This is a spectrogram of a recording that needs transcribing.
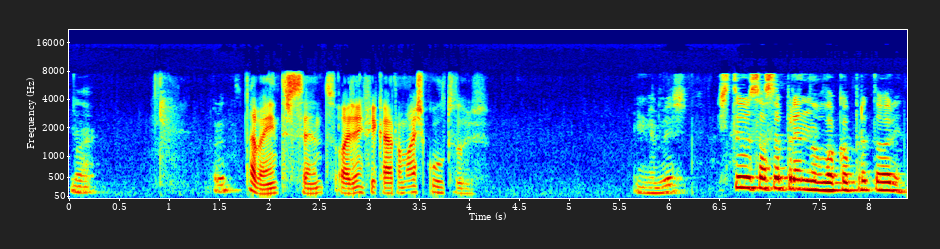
não é? Pronto, Está bem, interessante. Olhem, ficaram mais cultos. uma vez. Isto só se aprende no bloco operatório.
